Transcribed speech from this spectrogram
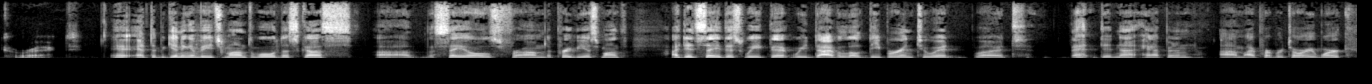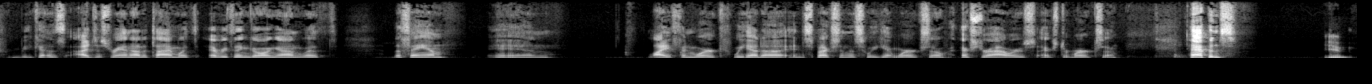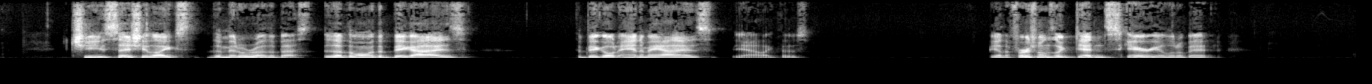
Correct. At the beginning of each month, we'll discuss uh, the sales from the previous month. I did say this week that we dive a little deeper into it, but that did not happen on my preparatory work because I just ran out of time with everything going on with the fam and life and work. We had an inspection this week at work, so extra hours, extra work. So happens. Yep. Cheese says she likes the middle row the best. Is that the one with the big eyes? The big old anime eyes? Yeah, I like those. Yeah, the first ones look dead and scary a little bit.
